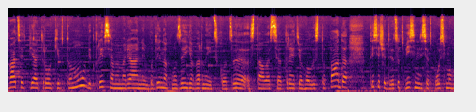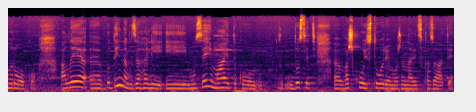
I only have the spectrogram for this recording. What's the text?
25 років тому відкрився меморіальний будинок музею Яворницького. Це сталося 3 листопада 1988 року. Але е, будинок взагалі і музей мають таку досить е, важку історію, можна навіть сказати.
